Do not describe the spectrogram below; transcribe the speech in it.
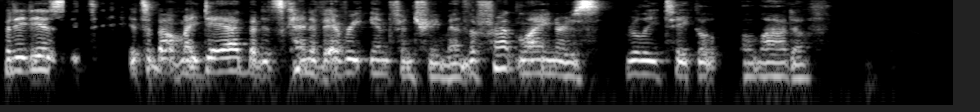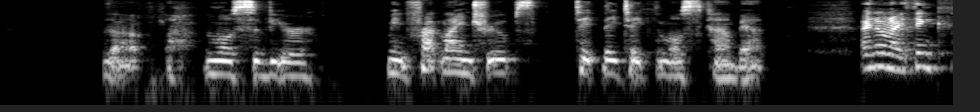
But it is, it's, it's about my dad, but it's kind of every infantryman. The frontliners really take a, a lot of the, the most severe, I mean, frontline troops, they take the most combat. I know, and I think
